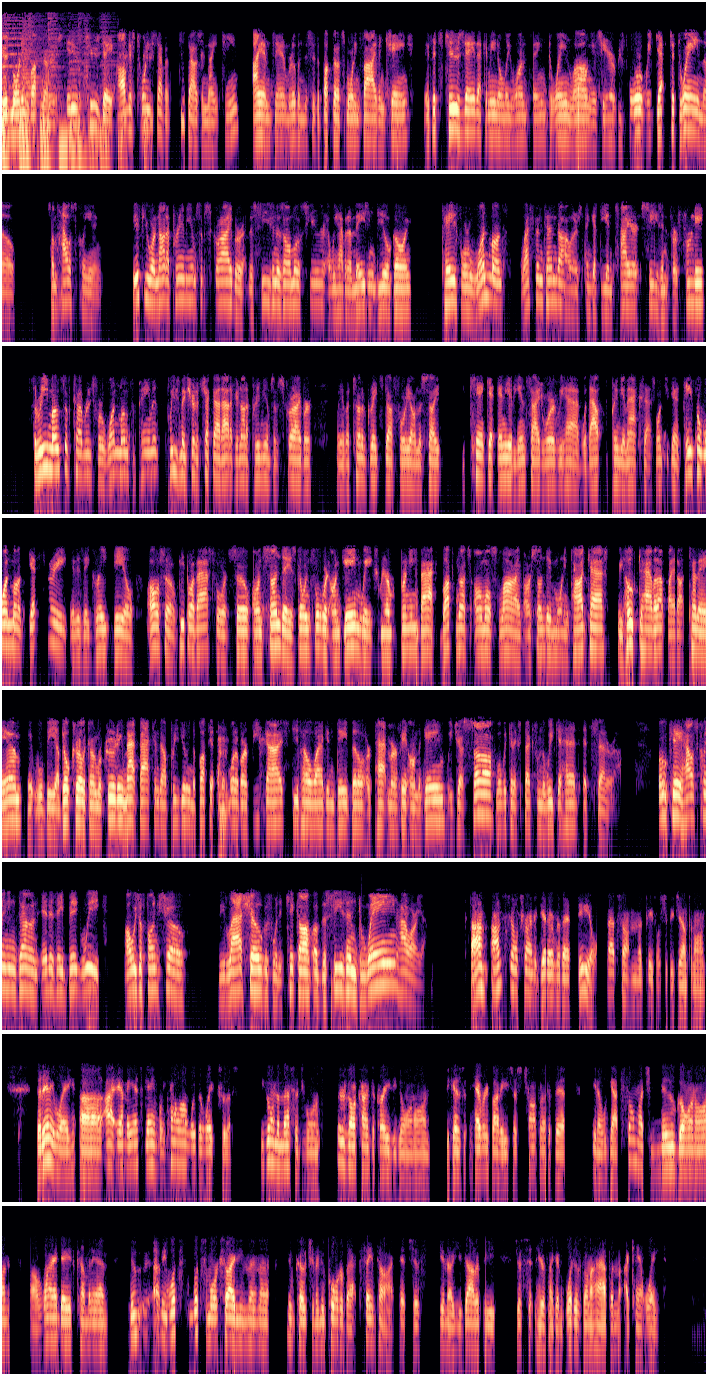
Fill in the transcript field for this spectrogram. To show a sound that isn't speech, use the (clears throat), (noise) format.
Good morning, Bucknutters. It is Tuesday, August 27th, 2019. I am Dan Rubin. This is the Bucknuts Morning Five and Change. If it's Tuesday, that can mean only one thing. Dwayne Long is here. Before we get to Dwayne, though, some house cleaning. If you are not a premium subscriber, the season is almost here and we have an amazing deal going. Pay for one month, less than $10, and get the entire season for free three months of coverage for one month of payment. Please make sure to check that out if you're not a premium subscriber. We have a ton of great stuff for you on the site. You can't get any of the inside word we have without the premium access. Once again, pay for one month, get three. It is a great deal. Also, people have asked for it. So on Sundays going forward on game weeks, we are bringing back Bucknuts Almost Live, our Sunday morning podcast. We hope to have it up by about 10 a.m. It will be uh, Bill Kurelic on recruiting, Matt Baxendale previewing the bucket, and then one of our beat guys, Steve Helwagen, Dave Biddle, or Pat Murphy on the game. We just saw what we can expect from the week ahead, etc. Okay, house cleaning done. It is a big week. Always a fun show. The last show before the kickoff of the season. Dwayne, how are you? I'm I'm still trying to get over that deal that's something that people should be jumping on. But anyway, uh, I, I mean, it's game week. How long we've been waiting for this? You go on the message boards, there's all kinds of crazy going on because everybody's just chomping at the bit. You know, we got so much new going on. Uh, Ryan Day's coming in. New, I mean, what's what's more exciting than a new coach and a new quarterback? Same time. It's just, you know, you got to be just sitting here thinking, what is going to happen? I can't wait.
